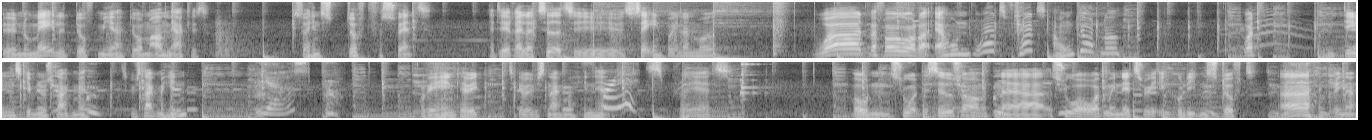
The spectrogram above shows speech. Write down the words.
øh, normale duft mere. Det var meget mærkeligt. Så hendes duft forsvandt. Er det relateret til sagen på en eller anden måde? What? Hvad foregår der? Er hun... What? What? Har hun gjort noget? What? Den delen skal vi nu snakke med. Skal vi snakke med hende? Yes? Okay, hende kan vi ikke... Det kan være, vi snakker med hende her. Spray it. Hvor oh, den er sur. Det ser ud som om, den er sur over, at Minetri ikke kunne lide dens duft. Ah, han griner.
